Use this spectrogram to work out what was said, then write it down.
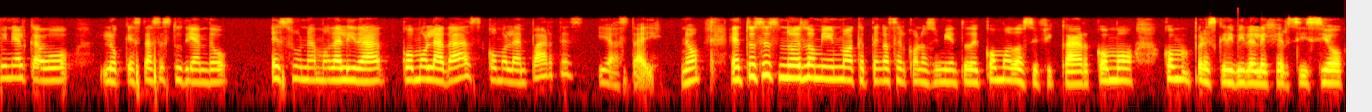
y al cabo lo que estás estudiando es una modalidad, cómo la das, cómo la impartes y hasta ahí, ¿no? Entonces no es lo mismo a que tengas el conocimiento de cómo dosificar, cómo, cómo prescribir el ejercicio,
